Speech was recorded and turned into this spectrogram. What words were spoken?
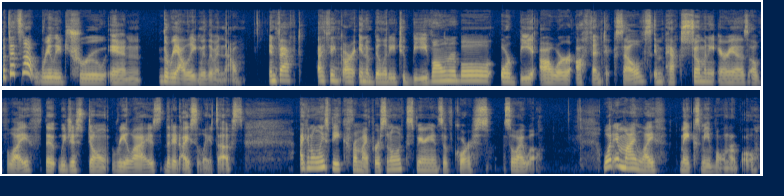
But that's not really true in the reality we live in now. In fact, I think our inability to be vulnerable or be our authentic selves impacts so many areas of life that we just don't realize that it isolates us. I can only speak from my personal experience, of course, so I will. What in my life makes me vulnerable?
